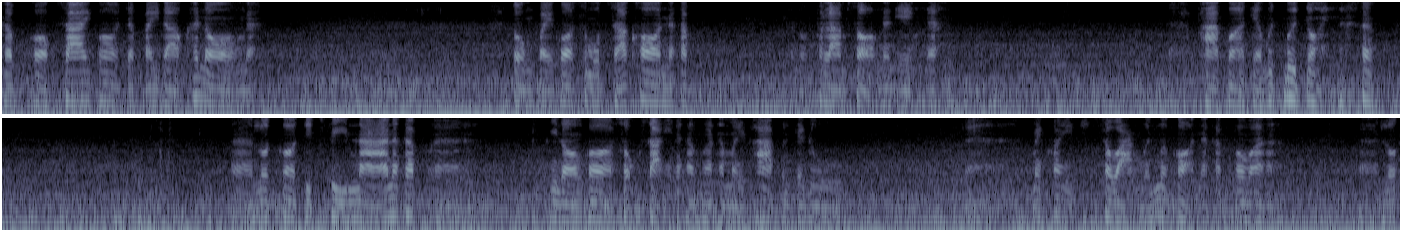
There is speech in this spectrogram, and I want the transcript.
นะครับ ออกซ้ายก็จะไปดาวขนองนะ ตรงไปก็สมุทรสาครนะครับ ถนนพระรามสองนั่นเองนะภาพก็อาจจะมืดๆหน่อยรถก็ติดฟิล์มหนานะครับ พี่น้องก็สงสัยนะครับ ว่าทำไมภาพมันจะดูไม่ค่อยสว่างเหมือนเมื่อก่อนนะครับ เพราะว่ารถ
